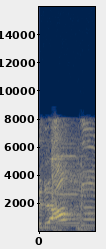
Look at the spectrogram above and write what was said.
it off.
